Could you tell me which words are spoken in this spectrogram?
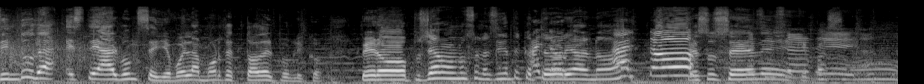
Sin duda, este álbum se llevó el amor de todo el público. Pero pues ya vamos a la siguiente categoría, ¿no? ¡Alto! ¿Qué sucede? ¿Qué ¿Qué sucede? pasó?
